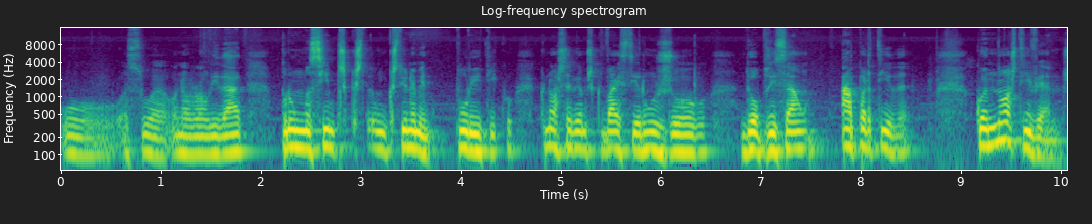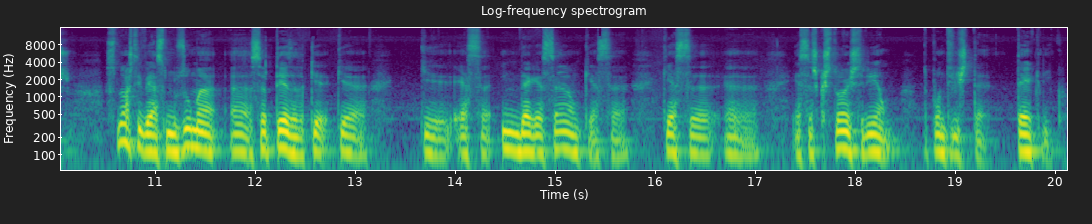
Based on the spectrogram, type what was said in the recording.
o, a sua honorabilidade, por uma simples um questionamento político que nós sabemos que vai ser um jogo de oposição à partida. quando nós tivermos, se nós tivéssemos uma uh, certeza de que, que, que, essa indagação, que, essa, que essa, uh, essas questões seriam, do ponto de vista técnico,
